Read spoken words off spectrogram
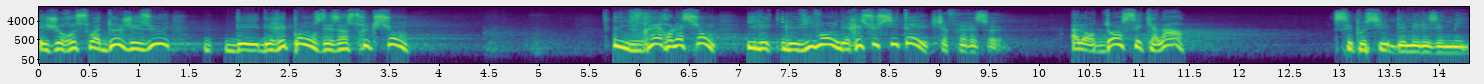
Et je reçois de Jésus des, réponses, des instructions. Une vraie relation. Il est, il est vivant, il est ressuscité, chers frères et sœurs. Alors, dans ces cas-là, c'est possible d'aimer les ennemis.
